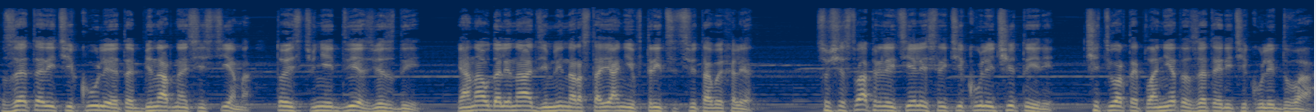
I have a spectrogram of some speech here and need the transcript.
Zeta Reticuli – это бинарная система, то есть в ней две звезды, и она удалена от Земли на расстоянии в 30 световых лет. Существа прилетели с Ретикули-4, четвертой планеты Зета Ретикули-2.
